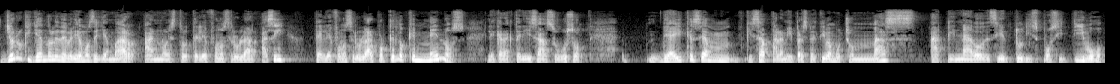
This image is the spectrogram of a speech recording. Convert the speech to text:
yo creo que ya no le deberíamos de llamar a nuestro teléfono celular así, teléfono celular porque es lo que menos le caracteriza a su uso. De ahí que sea quizá para mi perspectiva mucho más atinado decir tu dispositivo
